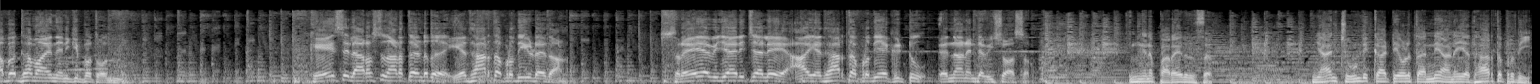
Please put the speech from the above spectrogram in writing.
അബദ്ധമായെന്ന് എനിക്കിപ്പോ തോന്നുന്നു. കേസിൽ അറസ്റ്റ് നടത്തേണ്ടത് യഥാർത്ഥ പ്രതിയുടേതാണ്. ശ്രേയ വിചാരിച്ചാലേ ആ യഥാർത്ഥ പ്രതിയെ കിട്ടൂ എന്നാണ് എന്റെ വിശ്വാസം. ഇങ്ങനെ പറയരുത് സർ. ഞാൻ ചൂണ്ടിക്കാട്ടിയവൾ തന്നെയാണ് യഥാർത്ഥ പ്രതി.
